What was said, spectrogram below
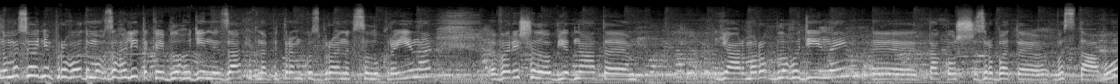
Ну, ми сьогодні проводимо взагалі такий благодійний захід на підтримку Збройних сил України. Вирішили об'єднати ярмарок благодійний, е, також зробити виставу.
